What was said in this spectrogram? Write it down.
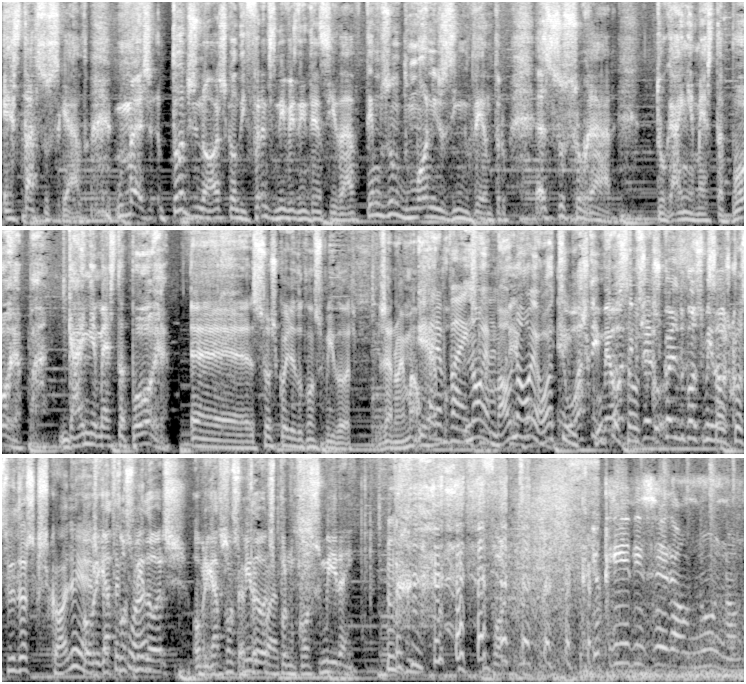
É estar sossegado. Mas todos nós, com diferentes níveis de intensidade, temos um demóniozinho dentro a sussurrar. Tu ganha-me esta porra, pá. Ganha-me esta porra. Uh, sou a escolha do consumidor. Já não é mau? É, Parabéns, não é mau, não, é ótimo. É ótimo, Desculpa, é ótimo são os ser a co- escolha do consumidor. São os consumidores que escolhem. é Obrigado, consumidores. Obrigado, consumidores, por me consumirem. Eu queria dizer ao Nuno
